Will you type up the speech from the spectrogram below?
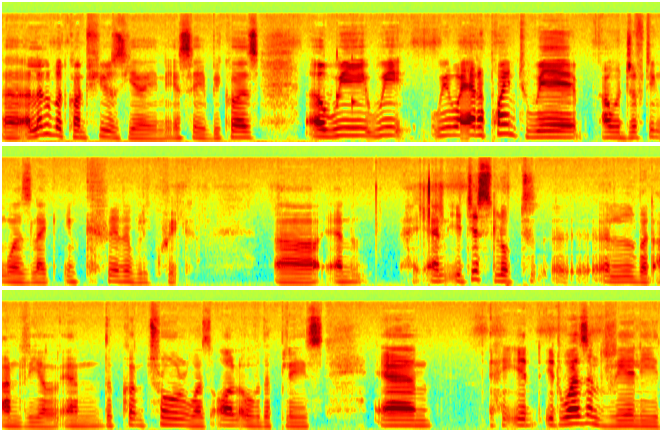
uh, a little bit confused here in SA because uh, we we we were at a point where our drifting was like incredibly quick, uh, and and it just looked uh, a little bit unreal, and the control was all over the place, and it it wasn't really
